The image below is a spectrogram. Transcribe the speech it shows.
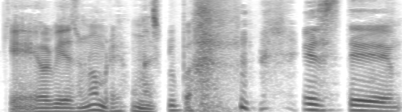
que olvide su nombre, una disculpa, este,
